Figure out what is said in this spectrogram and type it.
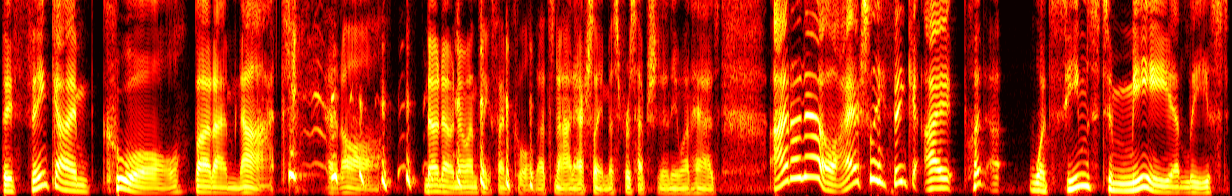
They think I'm cool, but I'm not at all. no, no, no one thinks I'm cool. That's not actually a misperception anyone has. I don't know. I actually think I put a, what seems to me, at least,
